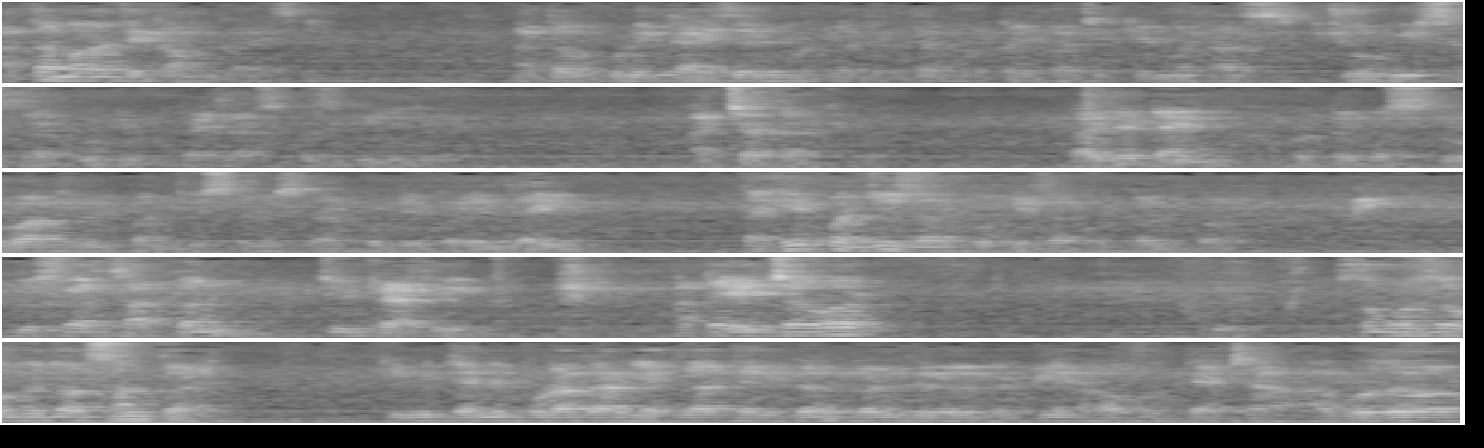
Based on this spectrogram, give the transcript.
आता मला ते काम करायचं आहे. आता कुणी काही जरी म्हटलं तर त्या प्रकल्पाची किंमत आज चोवीस हजार कोटी रुपयाच्या आसपास गेलेली आहे. आजच्या तारखेवर. बाय द टाईम प्रकल्प सुरुवात होईल पंचवीस सव्वीस हजार कोटीपर्यंत जाईल. तर हे पंचवीस हजार कोटीचा प्रकल्प. दुसरा चाकणची ट्रॅफिक आता याच्यावर समोरचा उमेदवार सांगतोय की मी त्यांनी पुढाकार घेतला त्यांनी गड गडकरीला भेटले अहो त्याच्या अगोदर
